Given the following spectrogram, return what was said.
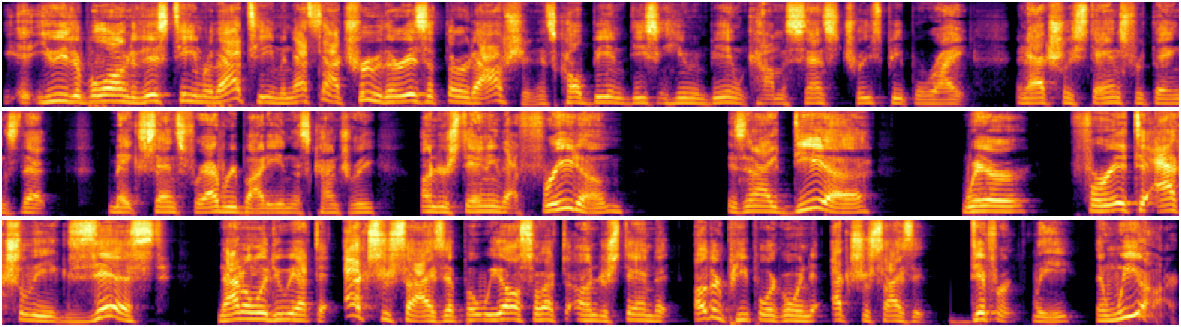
you either belong to this team or that team. And that's not true. There is a third option. It's called being a decent human being with common sense, treats people right, and actually stands for things that make sense for everybody in this country. Understanding that freedom is an idea where for it to actually exist, not only do we have to exercise it, but we also have to understand that other people are going to exercise it differently than we are.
